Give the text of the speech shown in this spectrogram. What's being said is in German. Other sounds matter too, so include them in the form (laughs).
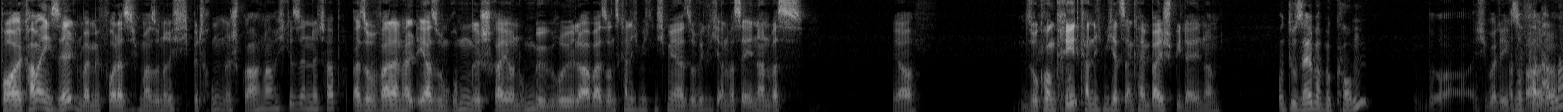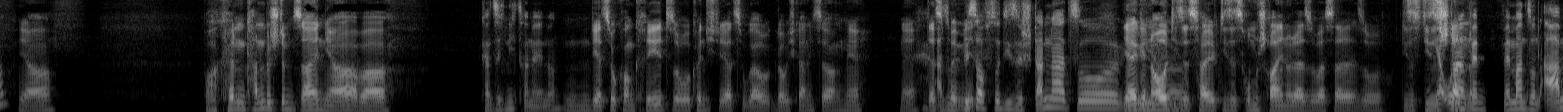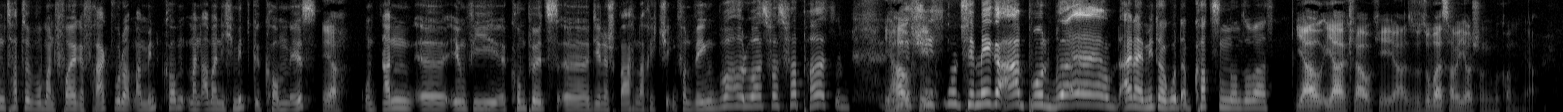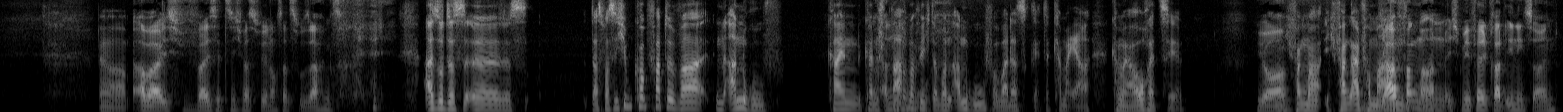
boah, kam eigentlich selten bei mir vor, dass ich mal so eine richtig betrunkene Sprachnachricht gesendet habe. Also war dann halt eher so ein Rumgeschrei und Rumgegröle, aber sonst kann ich mich nicht mehr so wirklich an was erinnern, was ja so konkret kann ich mich jetzt an kein Beispiel erinnern. Und du selber bekommen? Boah, ich überlege Also von gerade. anderen? Ja. Boah, können, kann bestimmt sein, ja, aber Kannst dich nicht dran erinnern? jetzt so konkret, so könnte ich dir dazu, glaube ich, gar nicht sagen. Nee, nee, das Also bei mir. bis auf so diese Standards, so. ja, wie, genau, äh, dieses halt, dieses Rumschreien oder sowas da, so, dieses, dieses Ja, oder Standard. wenn, wenn man so einen Abend hatte, wo man vorher gefragt wurde, ob man mitkommt, man aber nicht mitgekommen ist Ja, und dann äh, irgendwie Kumpels äh, dir eine Sprachnachricht schicken von wegen, boah, du hast was verpasst und ja, wir okay. schießen uns hier mega ab und, und einer im Hintergrund am Kotzen und sowas. Ja, ja, klar, okay, ja, so, sowas habe ich auch schon bekommen, ja. Ja, Aber ich weiß jetzt nicht, was wir noch dazu sagen sollen. (laughs) also das, äh, das, das, was ich im Kopf hatte, war ein Anruf. Kein, keine Ein Sprachnachricht, aber ein Anruf, aber das, das kann man ja, kann man ja auch erzählen. Ja, Ich fange mal, ich fange einfach mal ja, an. fang so, mal ne? an. Ich, mir fällt gerade eh nichts ein.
